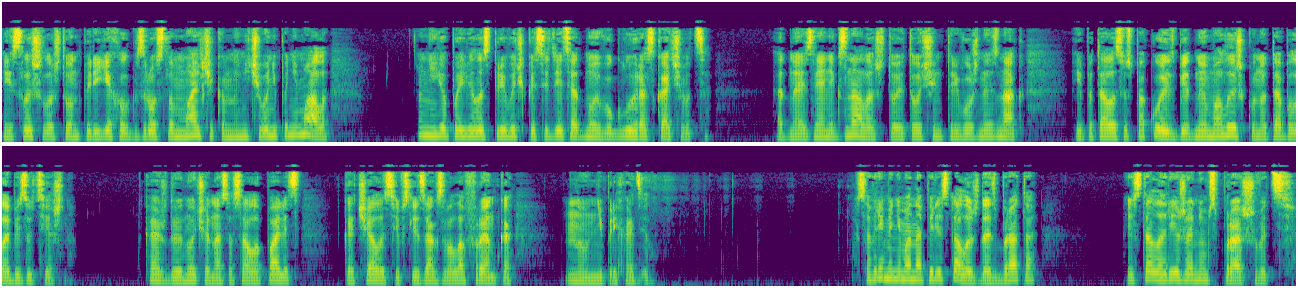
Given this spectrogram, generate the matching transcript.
и слышала, что он переехал к взрослым мальчикам, но ничего не понимала. У нее появилась привычка сидеть одной в углу и раскачиваться. Одна из нянек знала, что это очень тревожный знак, и пыталась успокоить бедную малышку, но та была безутешна. Каждую ночь она сосала палец, качалась и в слезах звала Фрэнка, но он не приходил. Со временем она перестала ждать брата и стала реже о нем спрашивать,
